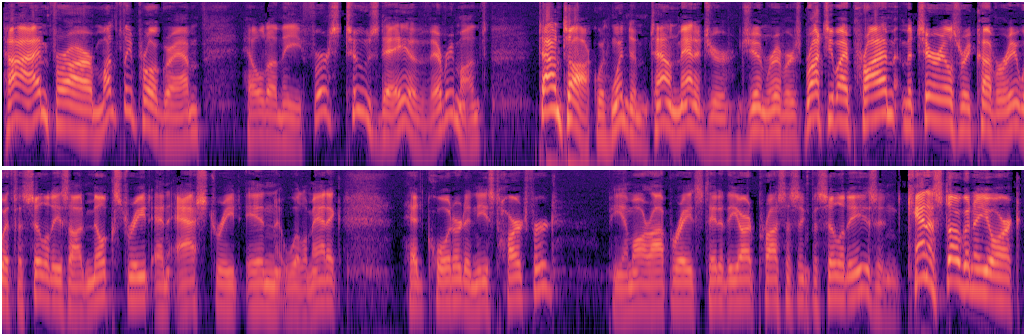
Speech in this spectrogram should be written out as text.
Time for our monthly program held on the first Tuesday of every month. Town Talk with Windham Town Manager Jim Rivers, brought to you by Prime Materials Recovery with facilities on Milk Street and Ash Street in Willimantic. Headquartered in East Hartford, PMR operates state of the art processing facilities in Canastota, New York,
